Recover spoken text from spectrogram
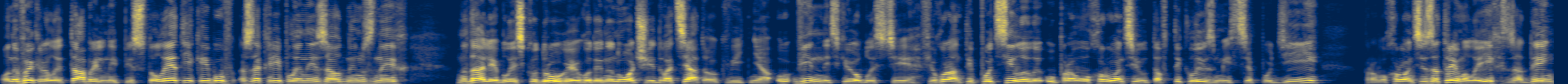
Вони викрили табельний пістолет, який був закріплений за одним з них. Надалі близько другої години ночі, 20 квітня, у Вінницькій області фігуранти поцілили у правоохоронців та втекли з місця події. Правоохоронці затримали їх за день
